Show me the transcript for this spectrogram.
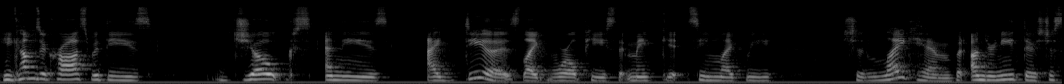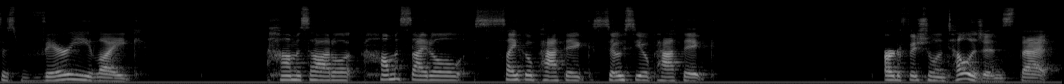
he comes across with these jokes and these ideas like world peace that make it seem like we should like him, but underneath there's just this very like homicidal homicidal psychopathic sociopathic artificial intelligence that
